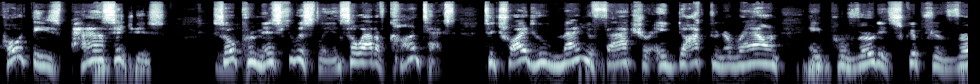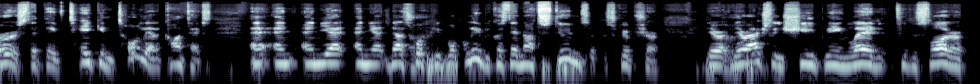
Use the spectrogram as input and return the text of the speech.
quote these passages mm. so promiscuously and so out of context to try to manufacture a doctrine around a perverted scripture verse that they've taken totally out of context and, and and, yet and yet that's what people believe because they're not students of the scripture they're they're mm. actually sheep being led to the slaughter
